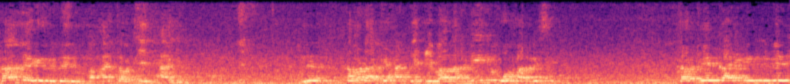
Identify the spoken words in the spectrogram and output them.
كان يقرر من محاي توحيد حاجة. تبدا كي حد عبادة ديني وحرسي. كان كي كاي يقرر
